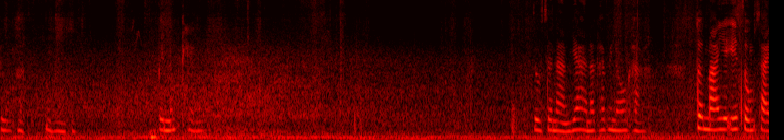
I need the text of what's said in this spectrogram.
ดูค่ะ เป็นน้ำแข็งดูสนามหญ้านะคะพี่น้องค่ะ ต้นไม้ยายอีสงสัย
